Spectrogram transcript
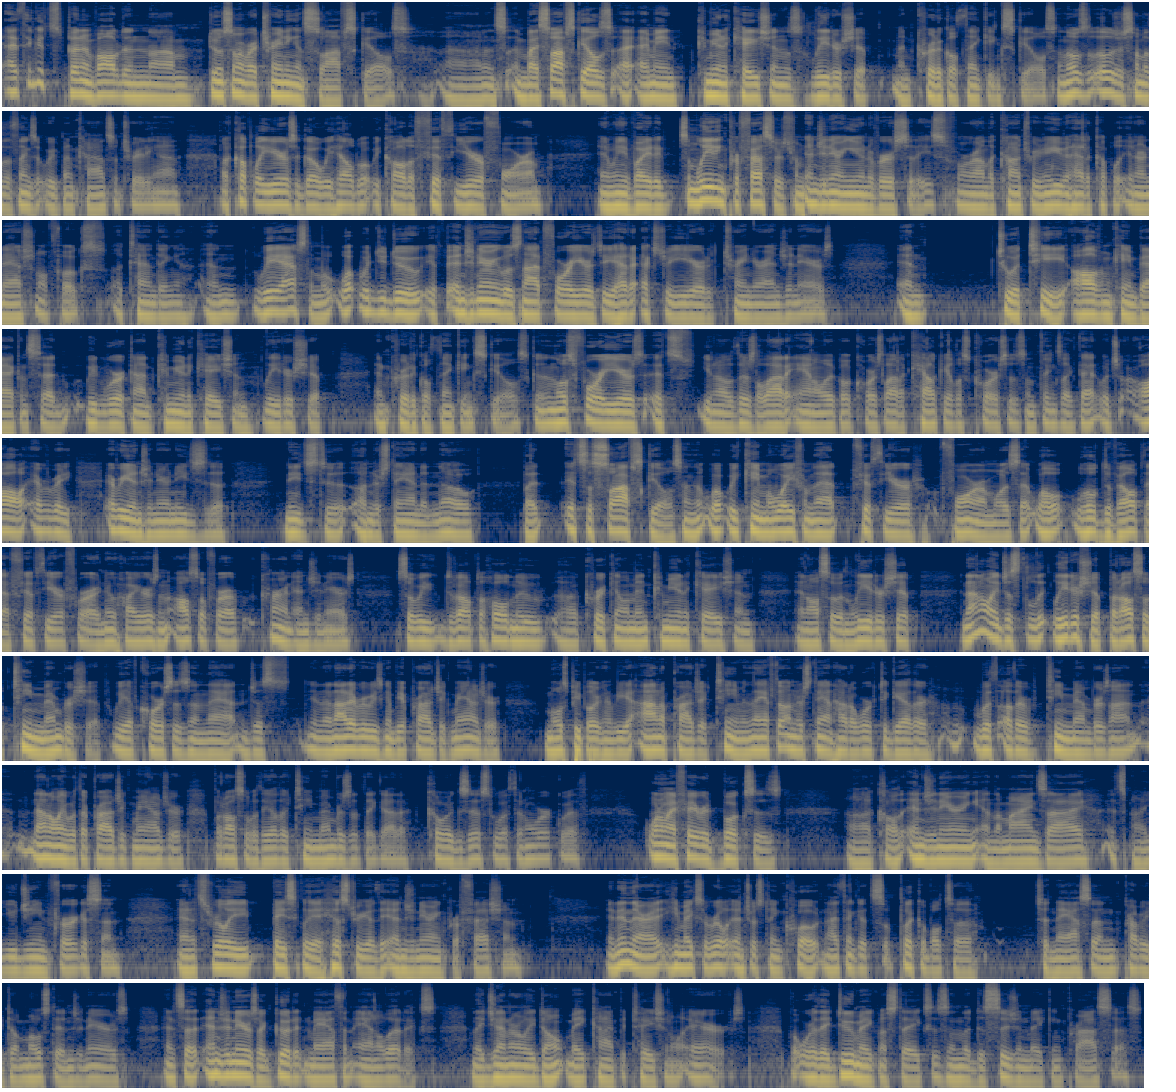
I think it's been involved in um, doing some of our training in soft skills. Uh, and, and, by soft skills, I, I, mean communications, leadership, and critical thinking skills. And those, those are some of the things that we've been concentrating on. A couple of years ago, we held what we called a fifth year forum. And we invited some leading professors from engineering universities from around the country, and we even had a couple of international folks attending. And we asked them, what would you do if engineering was not four years? Do you had an extra year to train your engineers? And to a T, all of them came back and said we'd work on communication, leadership, and critical thinking skills. In those four years, it's you know there's a lot of analytical course, a lot of calculus courses, and things like that, which all everybody every engineer needs to needs to understand and know. But it's the soft skills, and what we came away from that fifth year forum was that well we'll develop that fifth year for our new hires and also for our current engineers. So we developed a whole new uh, curriculum in communication and also in leadership not only just leadership but also team membership. We have courses in that, and just you know, not everybody's going to be a project manager, most people are going to be on a project team and they have to understand how to work together with other team members on not only with the project manager but also with the other team members that they got to coexist with and work with. One of my favorite books is uh, called engineering and the mind's eye. It's by eugene ferguson and it's really basically a history of the engineering profession. And in there he makes a real interesting quote and i think it's applicable to to NASA and probably to most engineers. And it's that engineers are good at math and analytics, and they generally don't make computational errors. But where they do make mistakes is in the decision making process.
